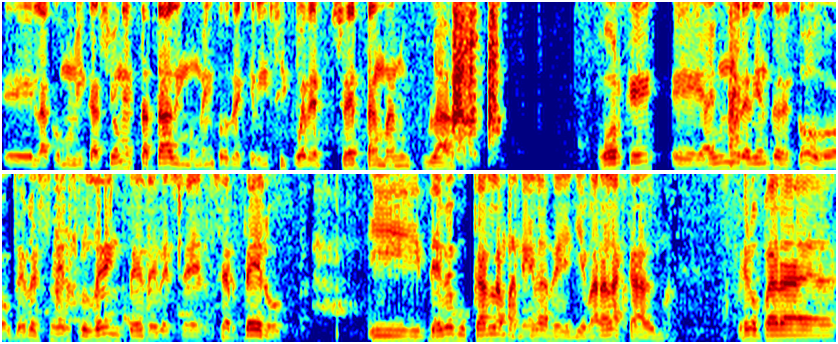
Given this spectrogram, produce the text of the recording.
eh, la comunicación estatal en momentos de crisis puede ser tan manipulada, porque eh, hay un ingrediente de todo, debe ser prudente, debe ser certero y debe buscar la manera de llevar a la calma. Pero para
